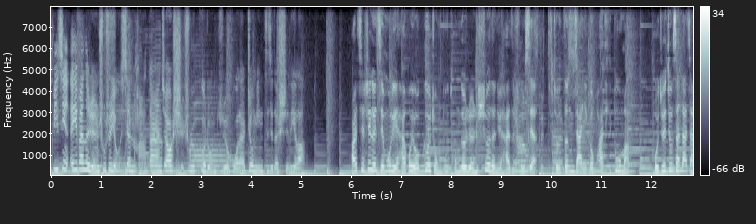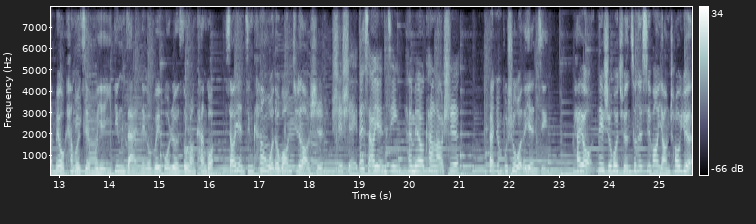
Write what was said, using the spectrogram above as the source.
毕竟 A 班的人数是有限的嘛，当然就要使出各种绝活来证明自己的实力了。而且这个节目里还会有各种不同的人设的女孩子出现，就增加一个话题度嘛。我觉得就算大家没有看过节目，也一定在那个微博热搜上看过“小眼睛看我的王菊老师”是谁的小眼睛？还没有看老师？反正不是我的眼睛。还有那时候全村的希望杨超越，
